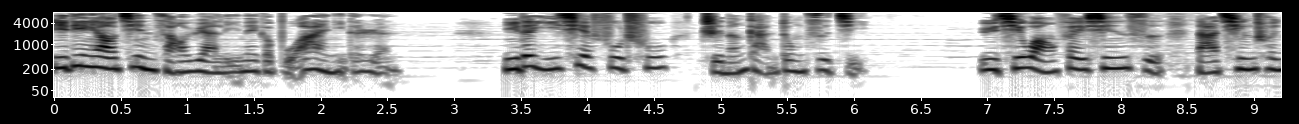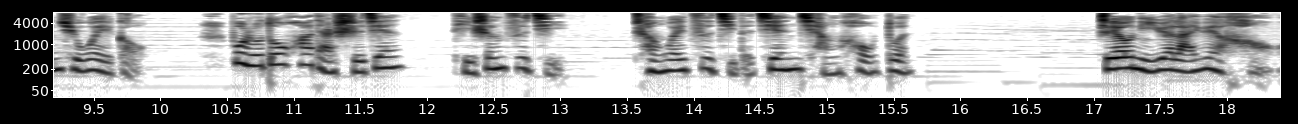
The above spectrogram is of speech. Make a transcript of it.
一定要尽早远离那个不爱你的人，你的一切付出只能感动自己。与其枉费心思拿青春去喂狗，不如多花点时间提升自己，成为自己的坚强后盾。只有你越来越好。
